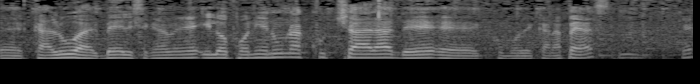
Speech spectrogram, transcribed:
el calúa, el Baileys y lo ponía en una cuchara de eh, como de canapés. ¿ok?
